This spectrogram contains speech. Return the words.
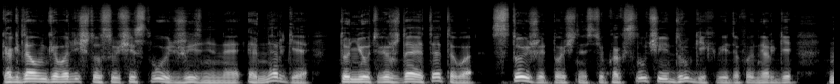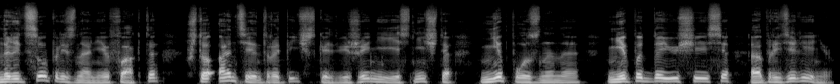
Когда он говорит, что существует жизненная энергия, то не утверждает этого с той же точностью, как в случае других видов энергии. Налицо признание факта, что антиэнтропическое движение есть нечто непознанное, не поддающееся определению.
